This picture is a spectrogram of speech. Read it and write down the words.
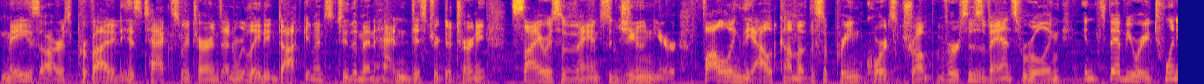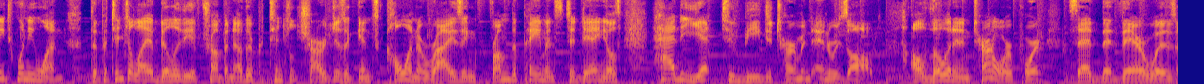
Mazars, provided his tax returns and related documents to the Manhattan District Attorney Cyrus Vance Jr. following the outcome of the Supreme Court's Trump versus Vance ruling in February 2021. The potential liability of Trump and other potential charges against Cohen arising from the payments to Daniels had yet to be determined and resolved. Although an internal report said that there was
